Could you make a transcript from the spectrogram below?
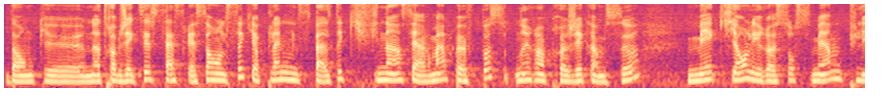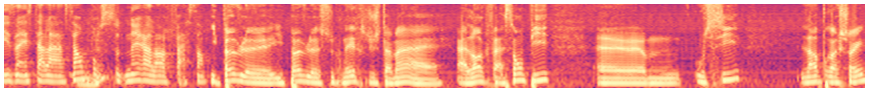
Donc, euh, notre objectif, ça serait ça. On le sait qu'il y a plein de municipalités qui, financièrement, peuvent pas soutenir un projet comme ça, mais qui ont les ressources humaines puis les installations pour soutenir à leur façon. ils peuvent le, ils peuvent le soutenir justement à, à leur façon. Puis euh, aussi, l'an prochain,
